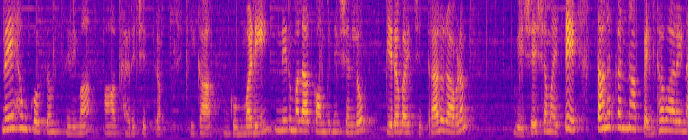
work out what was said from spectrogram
స్నేహం కోసం సినిమా ఆఖరి చిత్రం. ఇక గుమ్మడి నిర్మల కాంబినేషన్లో ఇరవై చిత్రాలు రావడం విశేషమైతే తనకన్నా పెద్దవారైన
